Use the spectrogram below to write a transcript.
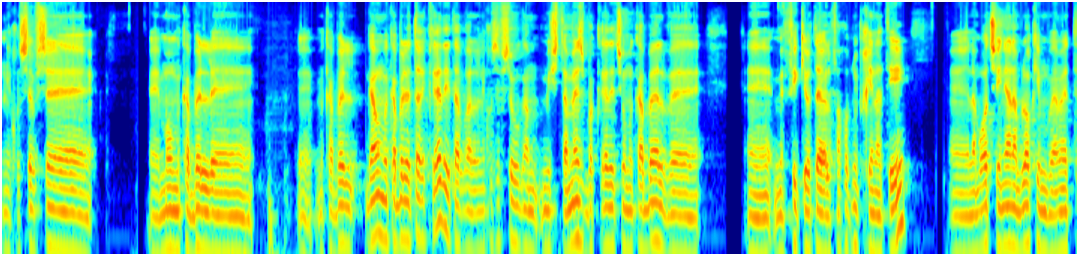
אני חושב שמו מקבל אה, מקבל, גם הוא מקבל יותר קרדיט, אבל אני חושב שהוא גם משתמש בקרדיט שהוא מקבל ומפיק יותר, לפחות מבחינתי. למרות שעניין הבלוקים הוא באמת,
